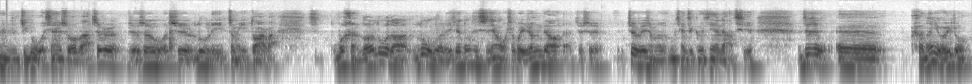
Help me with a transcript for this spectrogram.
嗯，这个我先说吧，就是比如说我去录了一这么一段吧，我很多录到录过的一些东西，实际上我是会扔掉的，就是这是为什么目前只更新了两期，就是呃，可能有一种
